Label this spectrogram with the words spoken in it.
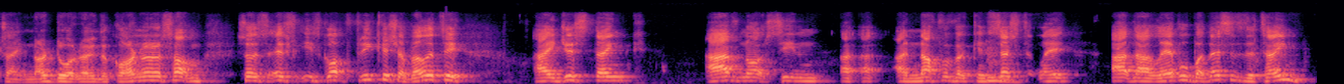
trying nurdo it around the corner or something. So it's, it's, he's got freakish ability. I just think I've not seen a, a, enough of it consistently at that level, but this is the time.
